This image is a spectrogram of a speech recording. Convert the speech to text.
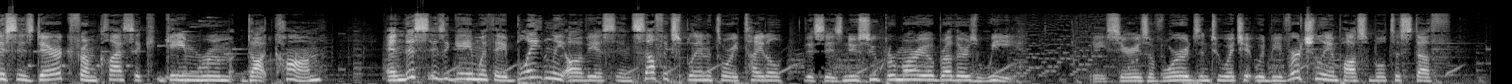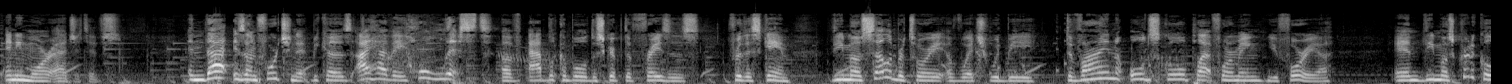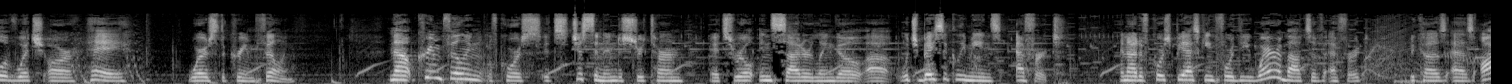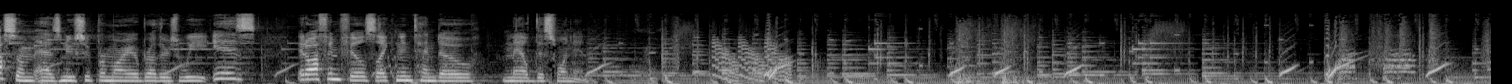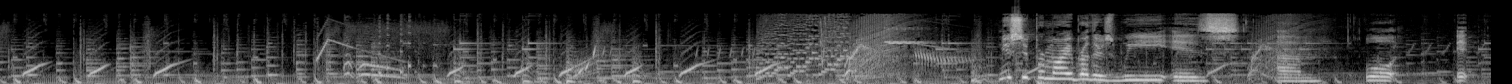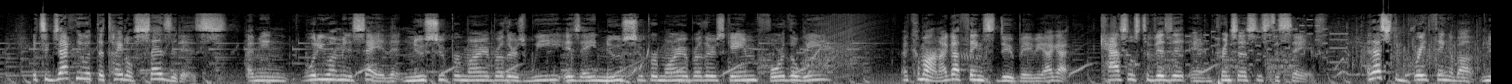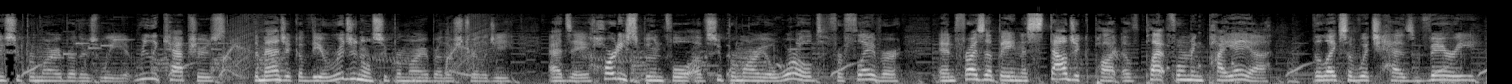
This is Derek from ClassicGameRoom.com, and this is a game with a blatantly obvious and self explanatory title. This is New Super Mario Bros. Wii, a series of words into which it would be virtually impossible to stuff any more adjectives. And that is unfortunate because I have a whole list of applicable descriptive phrases for this game, the most celebratory of which would be divine old school platforming euphoria, and the most critical of which are hey, where's the cream filling? Now, cream filling, of course, it's just an industry term. It's real insider lingo, uh, which basically means effort and I'd of course be asking for the whereabouts of effort, because as awesome as New Super Mario Bros. Wii is, it often feels like Nintendo mailed this one in. New Super Mario Bros. Wii is, um, well, it it's exactly what the title says it is. I mean, what do you want me to say? That New Super Mario Bros. Wii is a new Super Mario Bros. game for the Wii? Uh, come on, I got things to do, baby. I got castles to visit and princesses to save. And that's the great thing about New Super Mario Bros. Wii. It really captures the magic of the original Super Mario Bros. trilogy adds a hearty spoonful of Super Mario World for flavor, and fries up a nostalgic pot of platforming paella, the likes of which has very,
